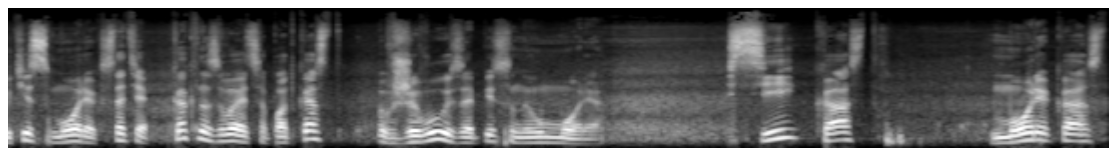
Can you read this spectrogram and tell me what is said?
уйти с моря. Кстати, как называется подкаст вживую записанный у моря? Си-каст, море-каст,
